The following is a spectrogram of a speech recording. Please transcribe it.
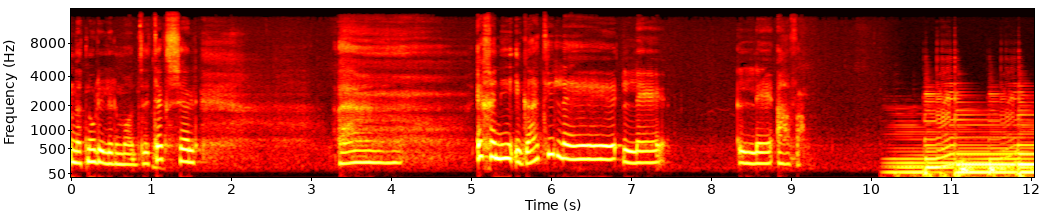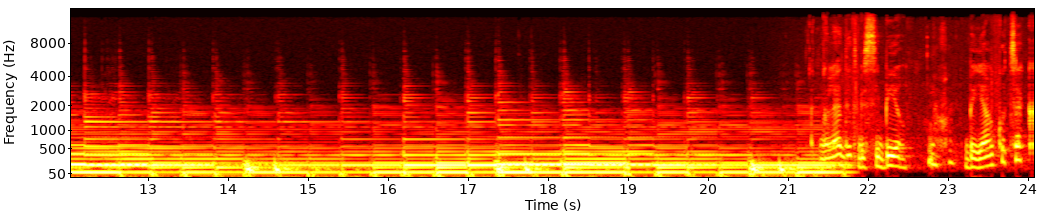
נתנו לי ללמוד, זה טקסט של אה, איך אני הגעתי ל, ל, לאהבה. נולדת בסיביר, נכון. בירקוצק,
